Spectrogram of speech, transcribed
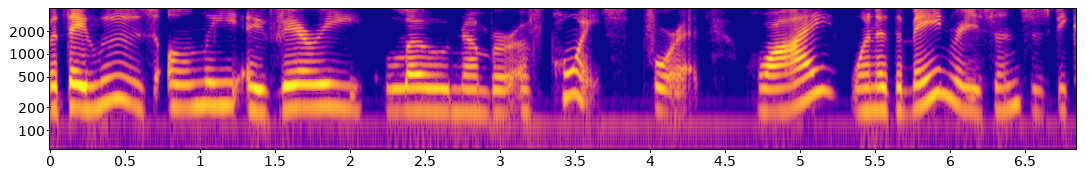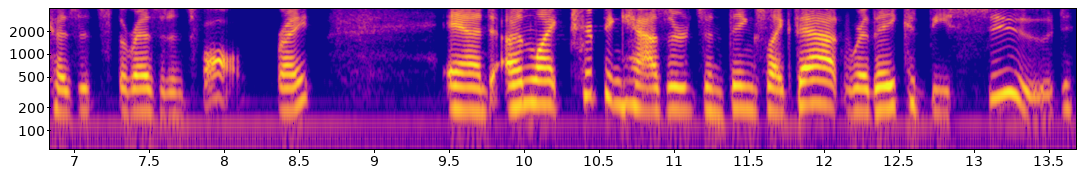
but they lose only a very low number of points for it. Why? One of the main reasons is because it's the resident's fault, right? And unlike tripping hazards and things like that, where they could be sued,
